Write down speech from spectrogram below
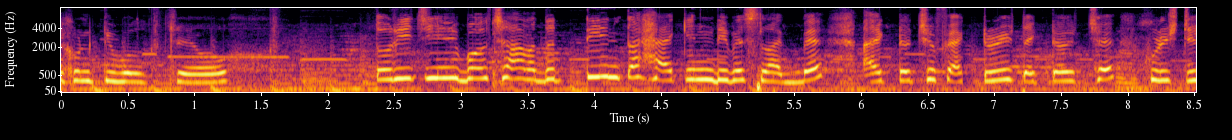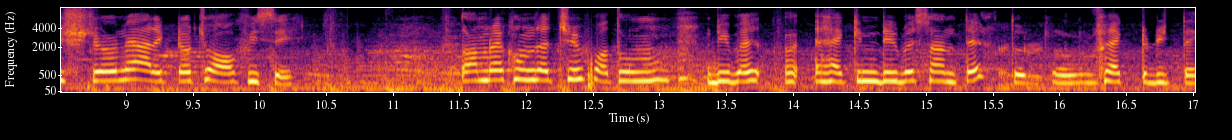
এখন কি বলছে ও? তো রিচি বলছে আমাদের তিনটা হ্যাকিং ডিভাইস লাগবে। আরেকটা হচ্ছে ফ্যাক্টরি একটা হচ্ছে পুলিশ স্টেশনে আরেকটা হচ্ছে অফিসে তো আমরা এখন যাচ্ছি প্রথম ডিভাইস হ্যাকিং ডিভাইস আনতে, তো ফ্যাক্টরিতে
